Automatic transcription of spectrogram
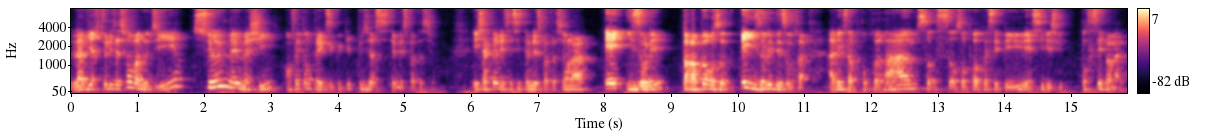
La virtualisation va nous dire, sur une même machine, en fait, on peut exécuter plusieurs systèmes d'exploitation. Et chacun de ces systèmes d'exploitation-là est isolé par rapport aux autres, est isolé des autres, avec sa propre RAM, son, propre CPU, et ainsi de suite. Donc ça, c'est pas mal.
